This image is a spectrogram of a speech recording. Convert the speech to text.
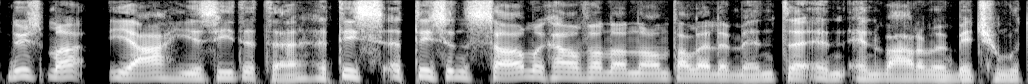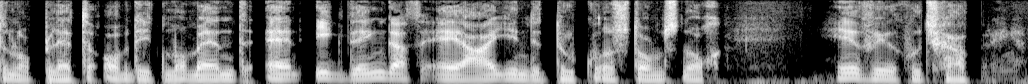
Dus, maar ja, je ziet het. Hè. Het, is, het is een samengaan van een aantal elementen en, en waar we een beetje moeten opletten op dit moment. En ik denk dat AI in de toekomst ons nog heel veel goed gaat brengen.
